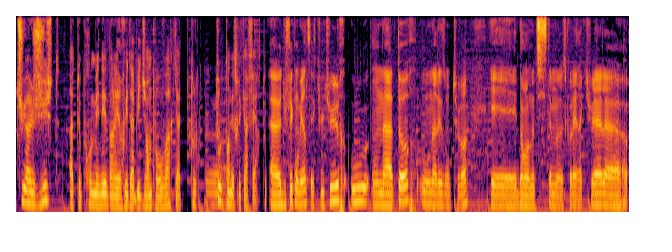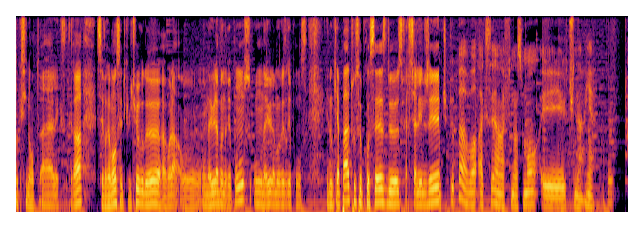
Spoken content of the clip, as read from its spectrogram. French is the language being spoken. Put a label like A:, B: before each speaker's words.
A: Tu as juste à te promener dans les rues d'Abidjan pour voir qu'il y a tout, tout, le temps des trucs à faire.
B: Euh, du fait qu'on vient de cette culture où on a tort ou on a raison, tu vois. Et dans notre système scolaire actuel, euh, occidental, etc., c'est vraiment cette culture de, euh, voilà, on, on, a eu la bonne réponse ou on a eu la mauvaise réponse. Et donc il n'y a pas tout ce process de se faire challenger.
A: Tu peux pas avoir accès à un financement et tu n'as rien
